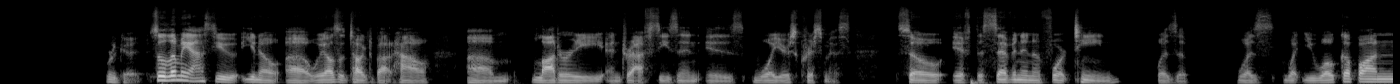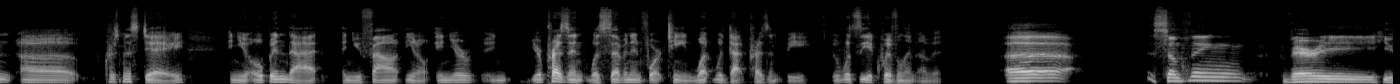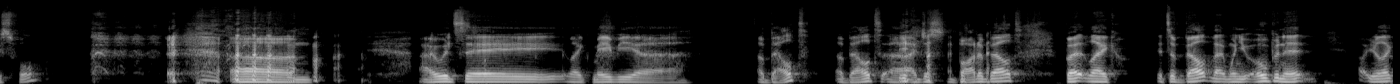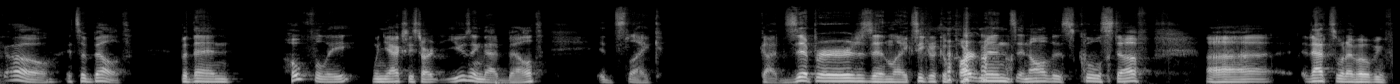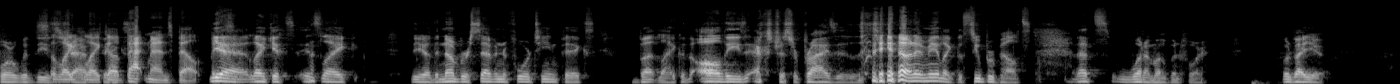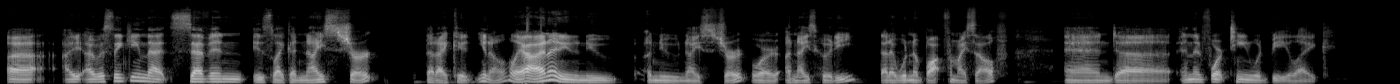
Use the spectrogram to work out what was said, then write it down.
we're good. So let me ask you, you know, uh, we also talked about how um, lottery and draft season is Warriors Christmas. So if the seven and a fourteen was a was what you woke up on uh, Christmas Day and you opened that and you found, you know, in your in your present was seven and fourteen, what would that present be? What's the equivalent of it? Uh, something very useful. um, I would say like maybe a a belt, a belt. Uh, I just bought a belt, but like it's a belt that when you open it, you're like, oh, it's a belt. But then hopefully when you actually start using that belt, it's like got zippers and like secret compartments and all this cool stuff. Uh, that's what I'm hoping for with these. so like like a. Batman's belt. Yeah, like it's it's like you know the number seven to fourteen picks, but like with all these extra surprises. you know what I mean? Like the super belts. That's what I'm hoping for. What about you? uh, I, I was thinking that seven is like a nice shirt that I could, you know, like I need a new a new nice shirt or a nice hoodie that I wouldn't have bought for myself, and uh, and then fourteen would be like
